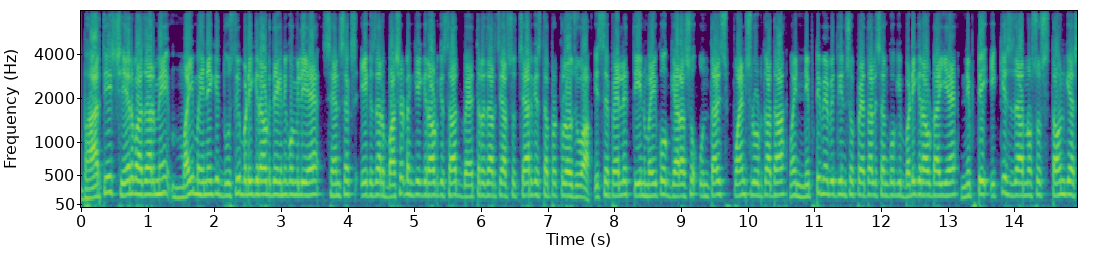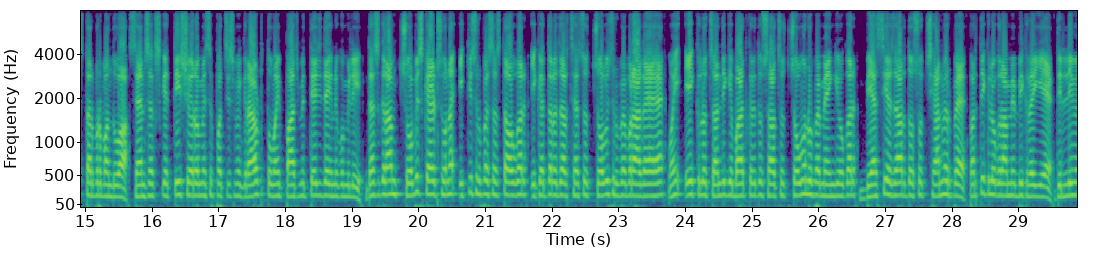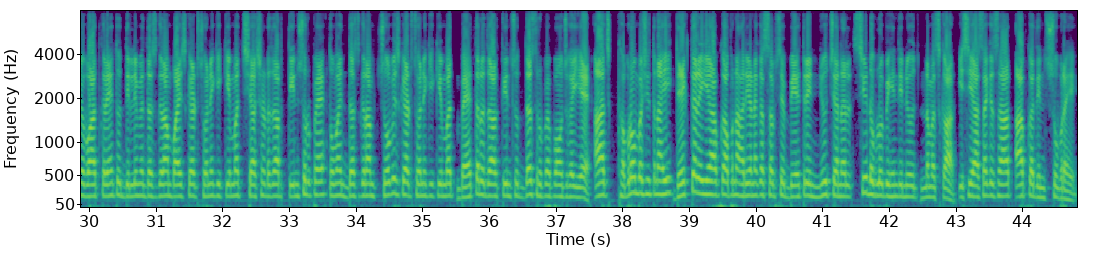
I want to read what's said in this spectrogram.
भारतीय शेयर बाज़ार में मई महीने की दूसरी बड़ी गिरावट देखने को मिली है। सेंसेक्स एक हज़ार बासठ अंक की गिरावट के साथ बहत्तर हज़ार चार सौ चार के स्तर पर क्लोज हुआ। इससे पहले तीन मई को ग्यारह सौ उनतालीस पॉइंट लूट का था। वहीं निफ्टी में भी तीन सौ पैंतालीस अंकों की बड़ी गिरावट आई है। निफ्टी इक्कीस हज़ार नौ सौ सत्तावन के स्तर पर बंद हुआ। सेंसेक्स के तीस शेयरों में से पच्चीस में गिरावट तो वही पाँच में तेज़ी देखने को मिली। दस ग्राम चौबीस कैरेट सोना इक्कीस रूपए सस्ता होकर इकहत्तर हज़ार छह सौ चौबीस रूपए पर आ गया है। वहीं एक किलो चांदी की बात करें तो सात सौ चौवन रूपए महँगी होकर बयासी हज़ार दो सौ छियानवे रूपए प्रति किलोग्राम में बिक रही है। दिल्ली में बात करें तो दिल्ली में 10 ग्राम 22 कैरेट सोने की कीमत छियासठ हज़ार तीन सौ रूपए तो वहीं 10 ग्राम 24 कैरेट सोने की कीमत बेहतर हज़ार तीन सौ दस रूपए पहुँच गई है। आज खबरों बस इतना ही। देखते रहिए आपका अपना हरियाणा का सबसे बेहतरीन news channel C W Hindi news. नमस्कार। इसी आशा के साथ आपका दिन शुभ रहे।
